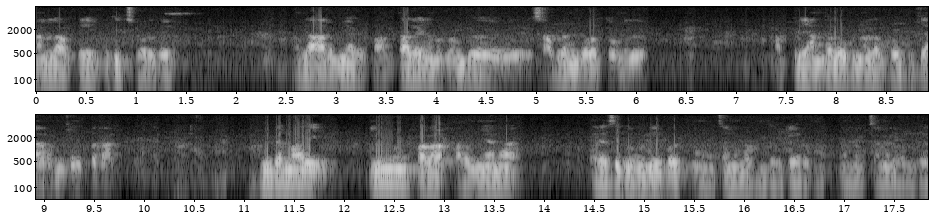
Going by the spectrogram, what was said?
நல்லா அப்படியே குதிச்சு வருது. நல்லா அருமையாக பார்த்தாலே நமக்கு வந்து சாப்பிடணும் போல தோணுது. அப்படி அந்த அளவுக்கு நல்லா கொதிக்க ஆரம்பிச்சது இப்போ தான் இந்த மாதிரி இன்னும் பல அருமையான ரெசிபி வீடியோக்கள் நம்ம சேனலில் வந்துக்கிட்டே இருக்கும். நம்ம சேனலை வந்து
